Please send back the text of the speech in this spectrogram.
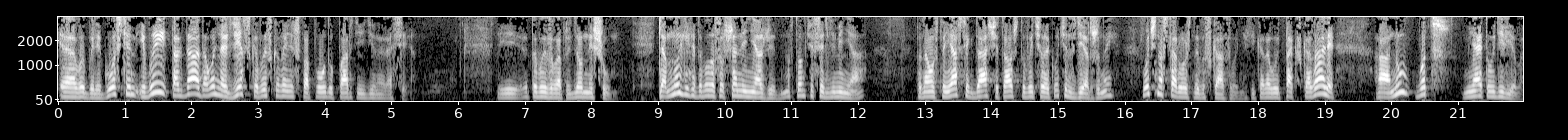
Э, вы были гостем, и вы тогда довольно резко высказались по поводу партии «Единая Россия». И это вызвало определенный шум. Для многих это было совершенно неожиданно, в том числе для меня, потому что я всегда считал, что вы человек очень сдержанный, очень осторожный в высказываниях. И когда вы так сказали, а, ну, вот меня это удивило.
